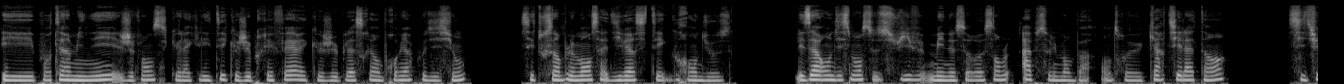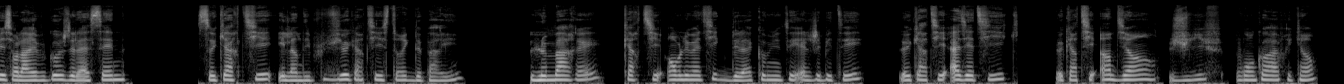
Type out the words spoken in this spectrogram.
Et pour terminer, je pense que la qualité que je préfère et que je placerai en première position, c'est tout simplement sa diversité grandiose. Les arrondissements se suivent mais ne se ressemblent absolument pas. Entre quartier latin, situé sur la rive gauche de la Seine, ce quartier est l'un des plus vieux quartiers historiques de Paris. Le Marais, quartier emblématique de la communauté LGBT, le quartier asiatique, le quartier indien, juif ou encore africain.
